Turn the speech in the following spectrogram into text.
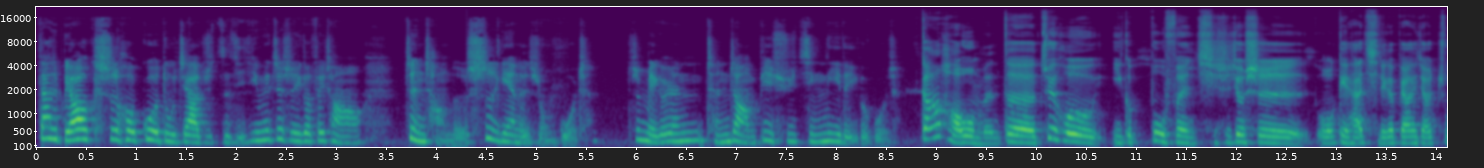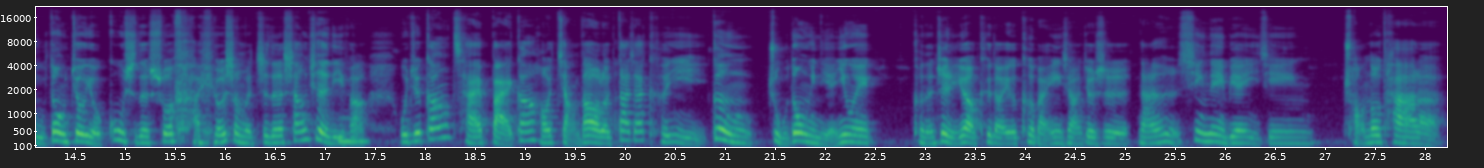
但是不要事后过度加剧自己，因为这是一个非常正常的试验的这种过程，是每个人成长必须经历的一个过程。刚好我们的最后一个部分，其实就是我给他起了一个标题叫“主动就有故事”的说法，有什么值得商榷的地方？我觉得刚才白刚好讲到了，大家可以更主动一点，因为可能这里又要 cue 到一个刻板印象，就是男性那边已经床都塌了，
